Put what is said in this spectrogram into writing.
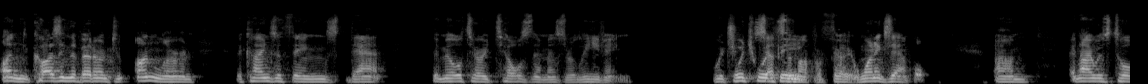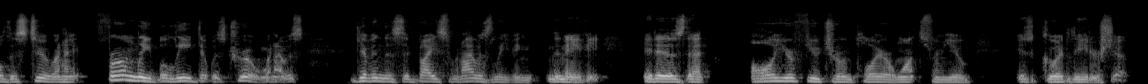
on causing the veteran to unlearn the kinds of things that the military tells them as they're leaving, which, which sets be... them up for failure. One example, um, and I was told this too, and I firmly believed it was true when I was given this advice when I was leaving the Navy. It is that all your future employer wants from you is good leadership.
